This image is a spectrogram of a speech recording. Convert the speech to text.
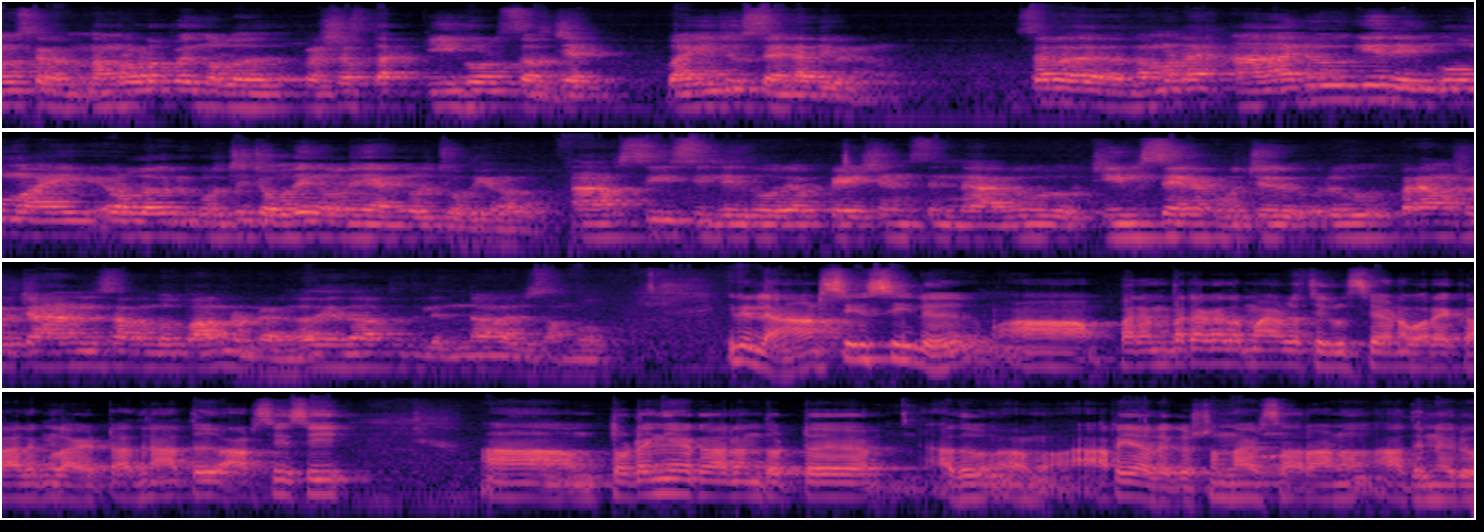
നമസ്കാരം. നമ്മളോടൊപ്പം എന്നുള്ളത് പ്രശസ്ത കീഹോൾ സർജൻ ബൈജു സേനാധിപനാണ്. സർ നമ്മുടെ ആരോഗ്യ രംഗവുമായി ഉള്ള ഒരു കുറച്ച് ചോദ്യങ്ങളാണ് ഞാൻ നിങ്ങൾ ചോദിക്കുന്നത്. ആർ സി സിയിൽ ഇതുപോലെ പേഷ്യൻസിന്റെ ആ ഒരു ചികിത്സയെ കുറിച്ച് ഒരു പരാമർശം ചാനൽ സാർ എന്തോ പറഞ്ഞിട്ടുണ്ടായിരുന്നു. അത് യഥാർത്ഥത്തിൽ എന്താണ് ഒരു സംഭവം? ഇല്ലില്ല ആർ സി സിയിൽ പരമ്പരാഗതമായുള്ള ചികിത്സയാണ് കുറേ കാലങ്ങളായിട്ട്. അതിനകത്ത് ആർ സി സി തുടങ്ങിയ കാലം തൊട്ട് അത് അറിയാലോ കൃഷ്ണൻ നായർ സാറാണ് അതിനൊരു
